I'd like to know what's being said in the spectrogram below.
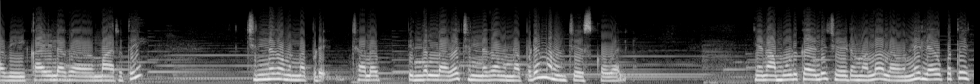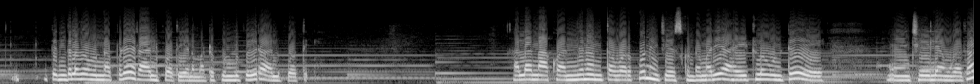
అవి కాయలాగా మారుతాయి. చిన్నగా ఉన్నప్పుడే చాలా పిందెల్లాగా చిన్నగా ఉన్నప్పుడే మనం చేసుకోవాలి. నేను ఆ మూడు కాయలు చేయడం వల్ల అలా ఉన్నాయి. లేకపోతే పిందెలుగా ఉన్నప్పుడే రాలిపోతాయి అనమాట కుళ్ళిపోయి రాలిపోతాయి. అలా నాకు అందినంత వరకు నేను చేసుకుంటాను మరి ఆ హైట్లో ఉంటే చేయలేము కదా.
